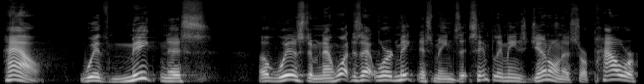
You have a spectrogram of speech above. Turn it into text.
How? With meekness of wisdom. Now, what does that word meekness mean? It simply means gentleness or power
